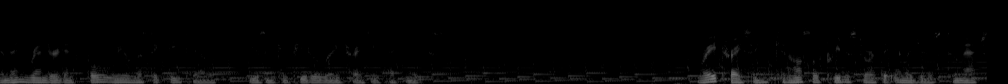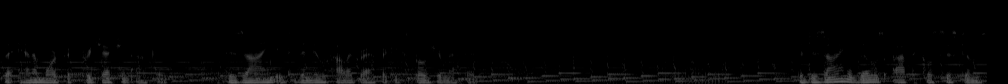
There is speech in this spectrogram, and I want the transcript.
and then rendered in full realistic detail using computer ray tracing techniques. Ray tracing can also predistort the images to match the anamorphic projection optics designed into the new holographic exposure method. The design of those optical systems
